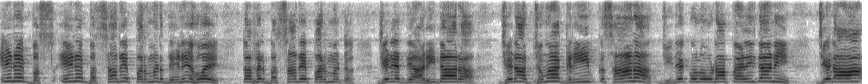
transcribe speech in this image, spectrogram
ਇਹਨੇ ਬੱਸ, ਇਹਨੇ ਬੱਸਾਂ ਦੇ ਪਰਮਿਟ ਦੇਣੇ ਹੋਏ, ਤਾਂ ਫਿਰ ਬੱਸਾਂ ਦੇ ਪਰਮਿਟ ਜਿਹੜੇ ਦਿਹਾੜੀਦਾਰ ਆ ਜਿਹੜਾ ਜਮਾ ਗਰੀਬ ਕਿਸਾਨ ਆ, ਜਿਹਦੇ ਕੋਲ ਓੜਾ ਪੈਲੀ ਦਾ ਨਹੀਂ, ਜਿਹੜਾ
